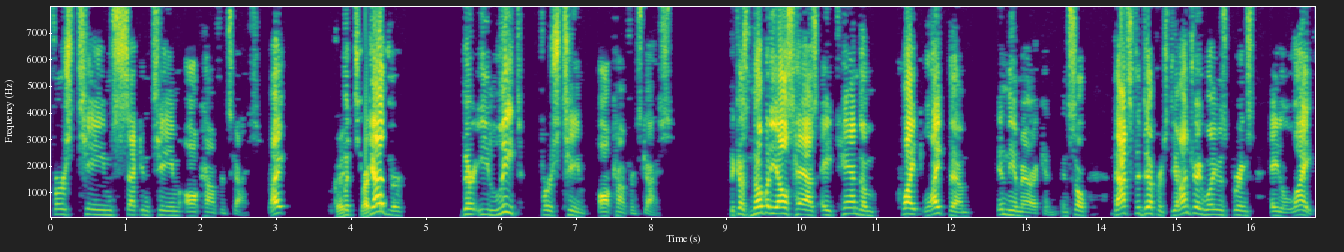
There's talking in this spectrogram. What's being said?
first team, second team, all conference guys, right? Okay, but together, right. they're elite first team all conference guys because nobody else has a tandem quite like them in the American. And so that's the difference. DeAndre Williams brings a life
